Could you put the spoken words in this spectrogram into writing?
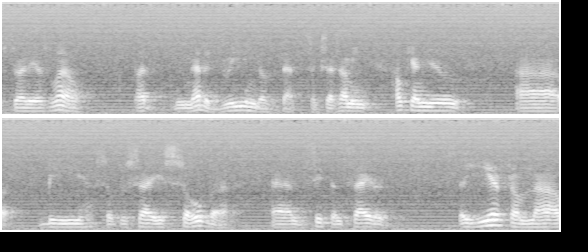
Australia as well. But we never dreamed of that success. I mean, how can you uh, be, so to say, sober and sit and say that a year from now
